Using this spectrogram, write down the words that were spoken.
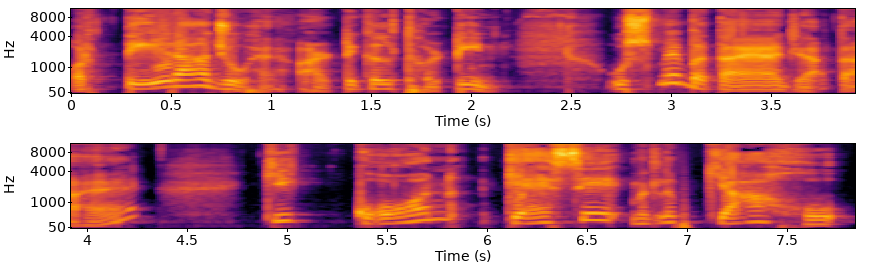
और तेरह जो है आर्टिकल थर्टीन उसमें बताया जाता है कि कौन कैसे मतलब क्या हो,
